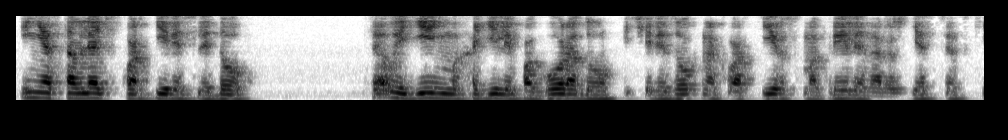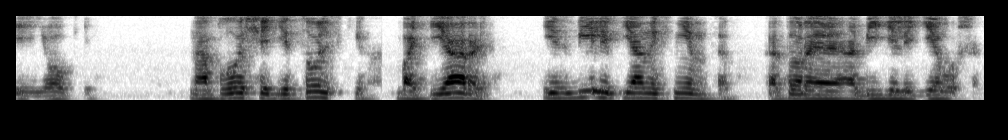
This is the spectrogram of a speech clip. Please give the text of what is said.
и не оставлять в квартире следов, Целый день мы ходили по городу и через окна квартир смотрели на рождественские елки. На площади Сольских батьяры избили пьяных немцев, которые обидели девушек.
